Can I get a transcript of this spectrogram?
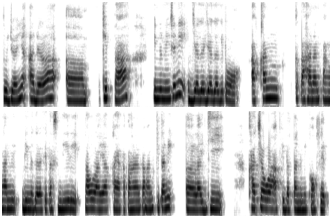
Tujuannya adalah um, kita Indonesia nih jaga-jaga gitu loh akan ketahanan pangan di negara kita sendiri. Tahu lah ya kayak ketahanan pangan kita nih uh, lagi kacau lah akibat pandemi COVID.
